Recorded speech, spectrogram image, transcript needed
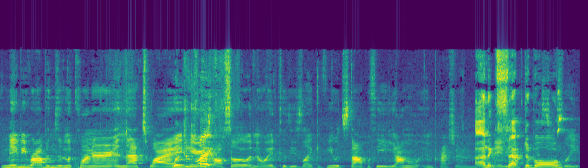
Maybe Robin's in the corner, and that's why Which Harry's like- also annoyed because he's like, if you would stop with the Yana impressions, maybe I could get Unacceptable. some sleep,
